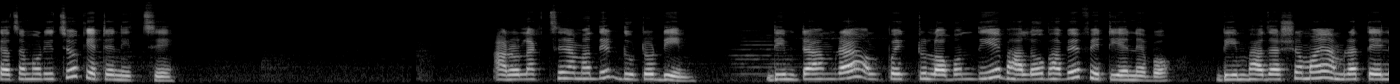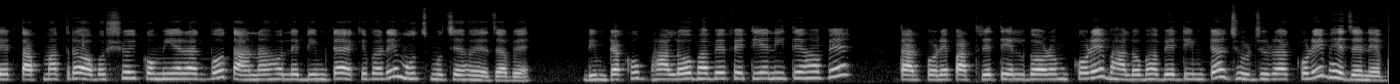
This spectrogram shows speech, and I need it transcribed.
কাঁচামরিচও কেটে নিচ্ছি। আরও লাগছে আমাদের দুটো ডিম। ডিমটা আমরা অল্প একটু লবণ দিয়ে ভালোভাবে ফেটিয়ে নেব। ডিম ভাজার সময় আমরা তেলের তাপমাত্রা অবশ্যই কমিয়ে রাখব, তা না হলে ডিমটা একেবারে মুচমুচে হয়ে যাবে। ডিমটা খুব ভালোভাবে ফেটিয়ে নিতে হবে, তারপরে পাত্রে তেল গরম করে ভালোভাবে ডিমটা ঝুরঝুরা করে ভেজে নেব।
